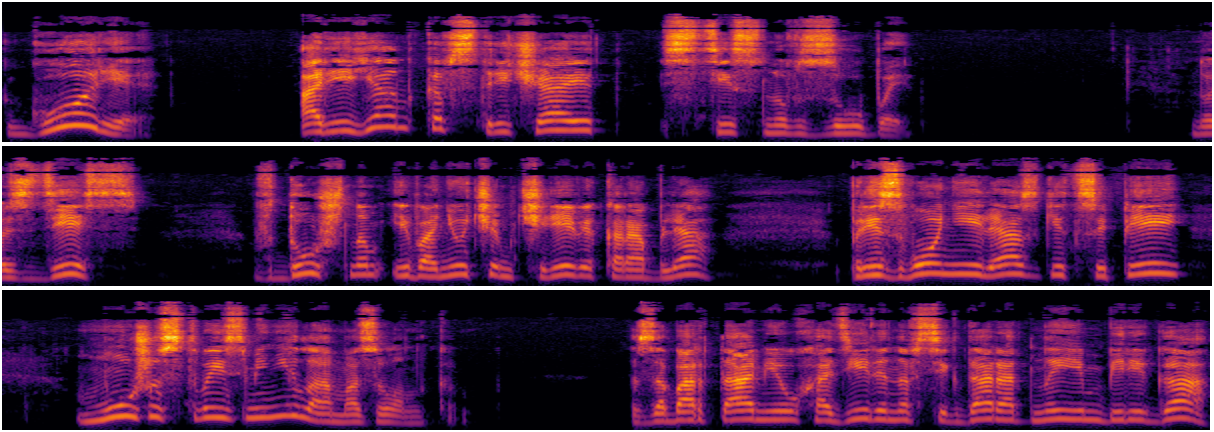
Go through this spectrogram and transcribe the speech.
Горе ариянка встречает, стиснув зубы. Но здесь, в душном и вонючем чреве корабля, при звоне и лязге цепей, мужество изменило амазонкам. За бортами уходили навсегда родные им берега,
